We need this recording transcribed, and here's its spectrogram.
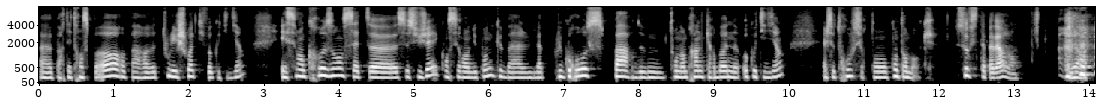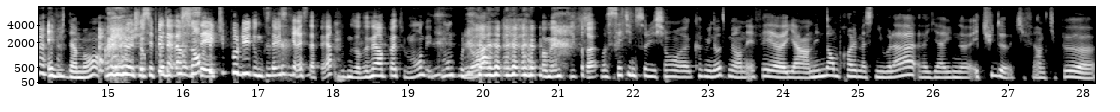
par tes transports, par tous les choix que tu fais au quotidien. Et c'est en creusant ce sujet qu'on s'est rendu compte que bah, la plus grosse part de ton empreinte carbone au quotidien, elle se trouve sur ton compte en banque. Sauf si tu n'as pas d'argent. Alors, évidemment, je sais pas d'argent, plus tu pollues, donc vous savez ce qu'il reste à faire. Vous nous en donnez un peu à tout le monde et tout le monde polluera au même titre. c'est une solution euh, comme une autre, mais en effet, euh, il y a un énorme problème à ce niveau-là. Euh, il y a une étude qui fait un petit peu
